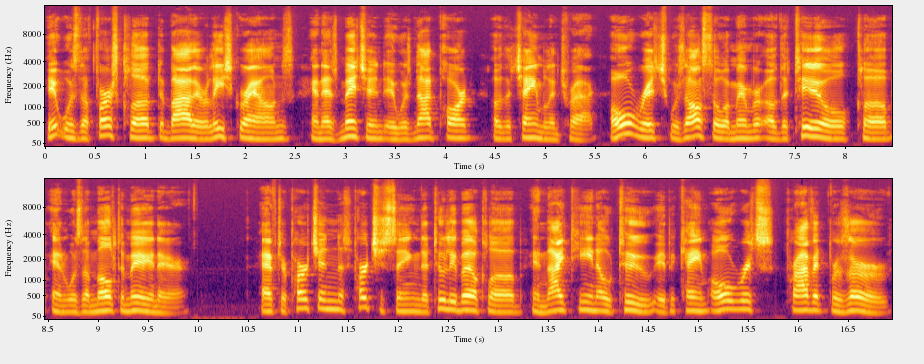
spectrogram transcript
It was the first club to buy their leased grounds, and as mentioned, it was not part of the Chamberlain tract. Oelrich was also a member of the Till Club and was a multimillionaire. After purchasing the Tule Belle Club in 1902, it became Oelrich's private preserve.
